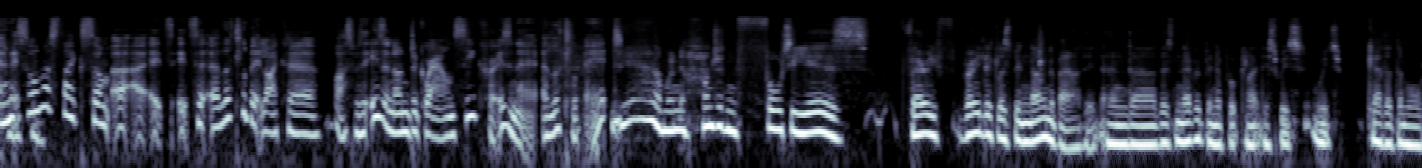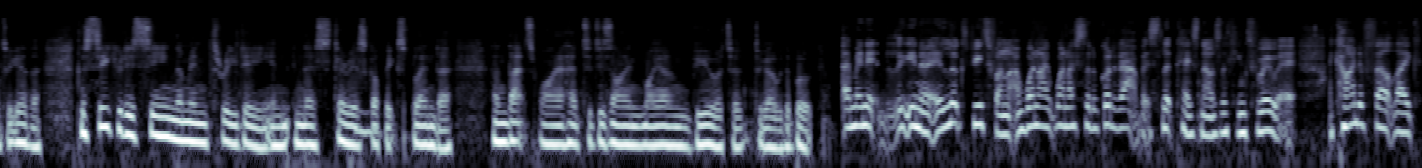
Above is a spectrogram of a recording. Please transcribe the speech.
And it's almost like some. Uh, uh, it's it's a, little bit like a. Well, I suppose it is an underground secret, isn't it? A little bit. Yeah, I mean, 140 years, very, very little has been known about it, and uh, there's never been a book like this which, which gathered them all together. The secret is seeing them in 3D, in, in their stereoscopic splendor, and that's why I had to design my own viewer to, to go with the book. I mean, it you know it looks beautiful, and when I when I sort of got it out of its slipcase and I was looking through it, I kind of felt like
